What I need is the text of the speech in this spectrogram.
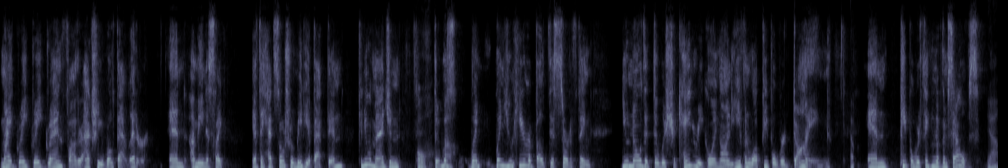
my great great grandfather actually wrote that letter. And I mean, it's like if they had social media back then, can you imagine? Oh, There was, wow. when, when you hear about this sort of thing, you know that there was chicanery going on even while people were dying. Yep. And people were thinking of themselves. Yeah.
